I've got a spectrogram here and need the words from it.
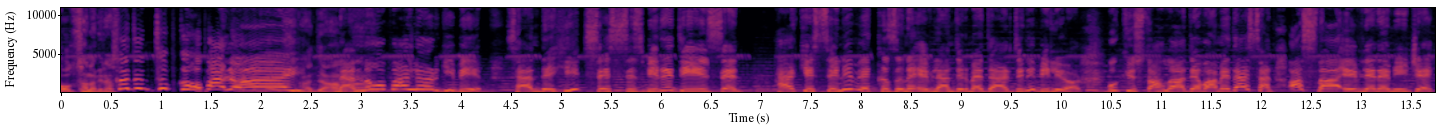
sakin olsana biraz. Kadın tıpkı hoparlör. Ay Hadi ama. ben mi hoparlör gibiyim? Sen de hiç sessiz biri değilsin. Herkes seni ve kızını evlendirme derdini biliyor. Bu küstahlığa devam edersen asla evlenemeyecek.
